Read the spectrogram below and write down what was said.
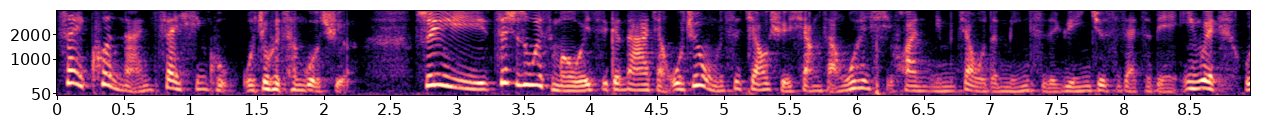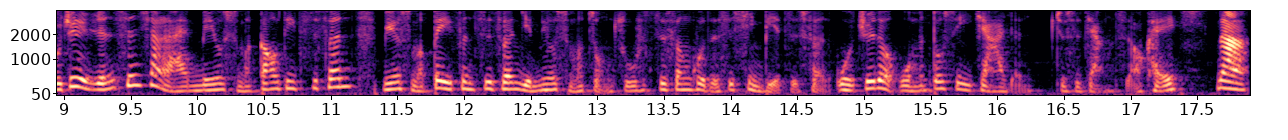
再困难再辛苦，我就会撑过去了。所以这就是为什么我一直跟大家讲，我觉得我们是教学相长。我很喜欢你们叫我的名字的原因，就是在这边，因为我觉得人生下来没有什么高低之分，没有什么辈分之分，也没有什么种族之分或者是性别之分。我觉得我们都是一家人，就是这样子。OK，那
